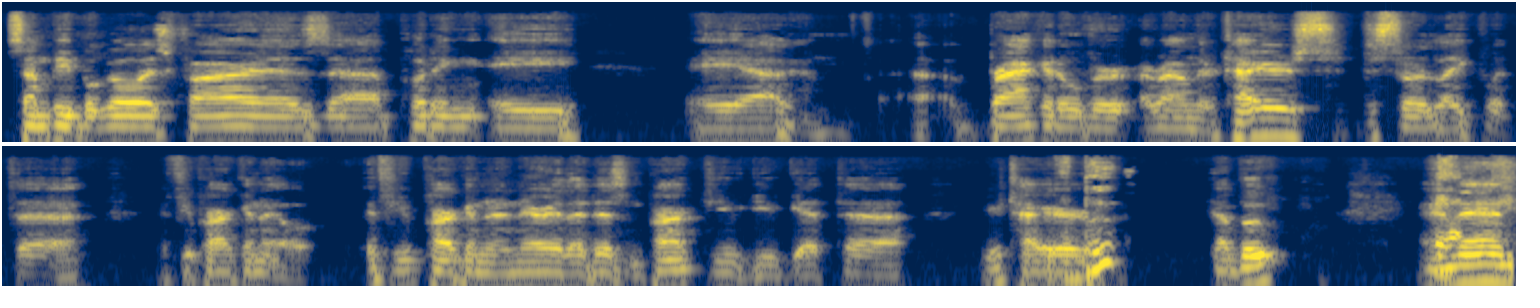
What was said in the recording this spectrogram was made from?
Some people go as far as uh, putting a, a uh, a, bracket over around their tires, just sort of like what the if you park in a if you park in an area that isn't parked, you you get uh, your tire a boot. A boot and yeah. then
